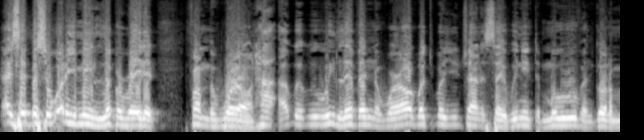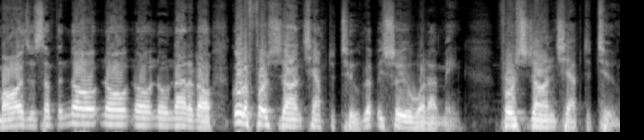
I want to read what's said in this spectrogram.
I said, Bishop, what do you mean liberated from the world. How, uh, we live in the world. What, what, are you trying to say? We need to move and go to Mars or something? No, no, no, no, not at all. Go to First John chapter 2. Let me show you what I mean. First John chapter 2.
